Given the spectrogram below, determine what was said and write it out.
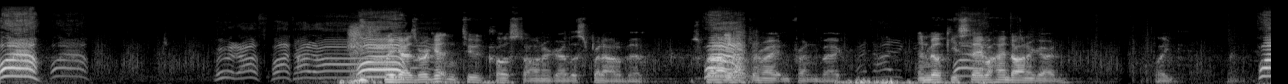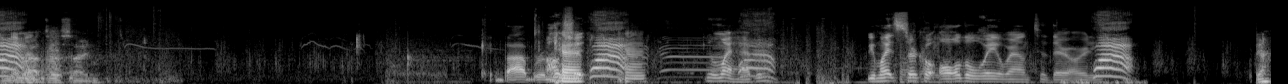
Hey guys, we're getting too close to honor guard. Let's spread out a bit. Spread out left and right and front and back. And Milky, stay behind honor guard. Like, go Fire! out to the side. Okay, Bob, Oh remove. Okay. shit. You know what might happen? We might circle all the way around to there already. Fire! Yeah,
